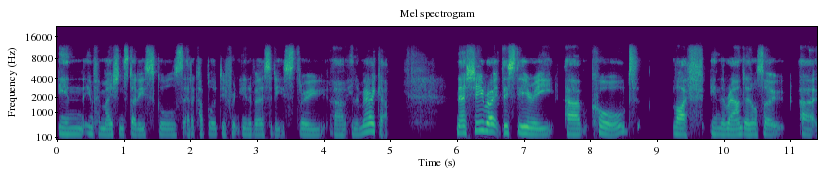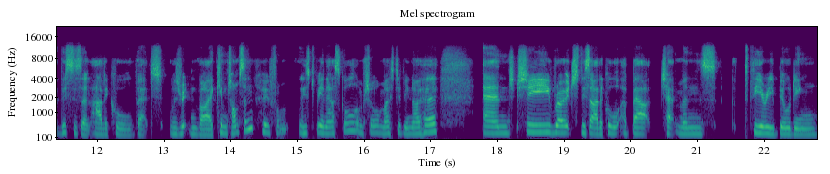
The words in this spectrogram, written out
in information studies schools at a couple of different universities through uh, in America. Now, she wrote this theory um, called life in the round and also uh, this is an article that was written by Kim Thompson who from used to be in our school. I'm sure most of you know her. And she wrote this article about Chatman's theory building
